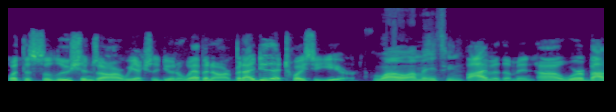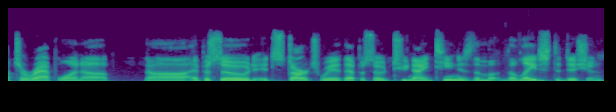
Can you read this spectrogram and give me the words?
what the solutions are. We actually do in a webinar, but I do that twice a year. Wow, amazing! Five of them, and uh, we're about to wrap one up. Uh, episode it starts with episode 219 is the the latest edition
